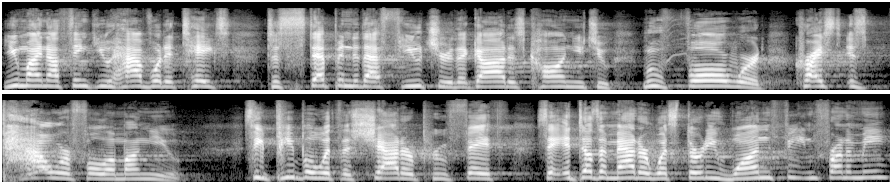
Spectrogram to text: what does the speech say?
You might not think you have what it takes to step into that future that God is calling you to. Move forward. Christ is powerful among you. See, people with a shatterproof faith say, it doesn't matter what's 31 feet in front of me.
